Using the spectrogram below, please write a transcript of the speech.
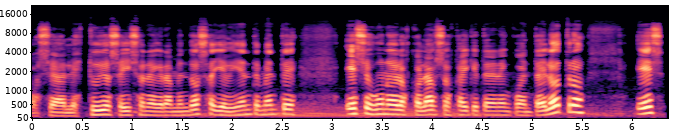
o sea, el estudio se hizo en el Gran Mendoza y evidentemente eso es uno de los colapsos que hay que tener en cuenta. El otro es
